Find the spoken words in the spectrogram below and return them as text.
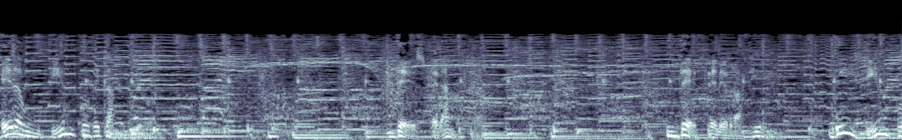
Era un tiempo de cambio, de esperanza, de celebración, un tiempo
